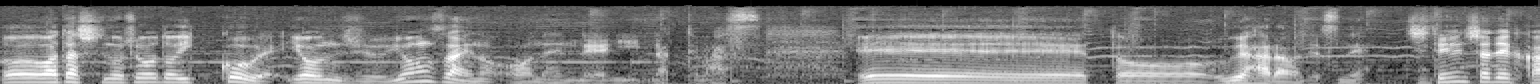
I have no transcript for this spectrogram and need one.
私のちょうど1個上44歳の年齢になってます。えーと、上原はですね自転車で通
